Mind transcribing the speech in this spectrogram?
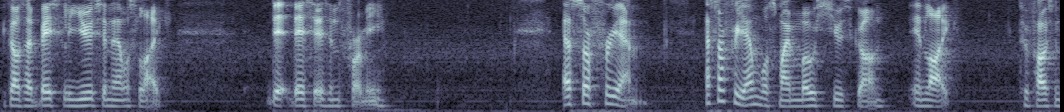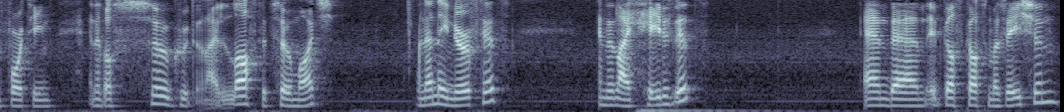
because I basically used it and I was like, this isn't for me. SR3M. SR3M was my most used gun in like 2014 and it was so good and I loved it so much. And then they nerfed it and then I hated it and then it got customization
